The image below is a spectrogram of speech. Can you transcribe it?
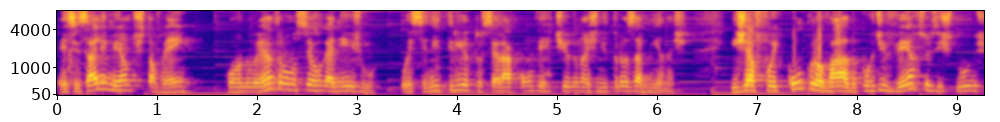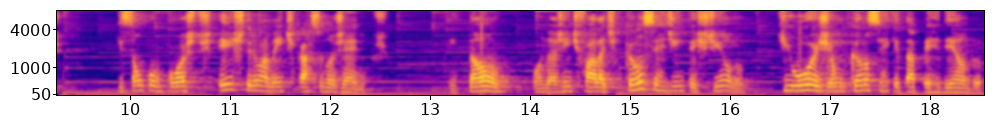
esses alimentos também, quando entram no seu organismo, esse nitrito será convertido nas nitrosaminas. E já foi comprovado por diversos estudos que são compostos extremamente carcinogênicos. Então, quando a gente fala de câncer de intestino, que hoje é um câncer que está perdendo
